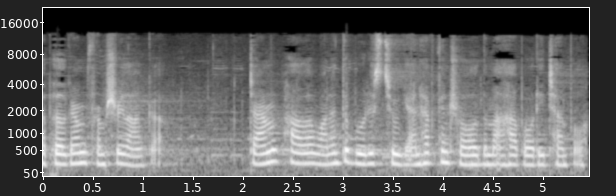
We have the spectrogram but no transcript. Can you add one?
a pilgrim from Sri Lanka. Dharmapala wanted the Buddhists to again have control of the Mahabodhi temple.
